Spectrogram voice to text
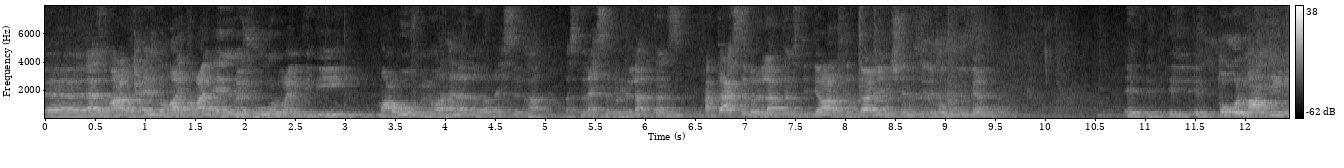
آه لازم أعرف I وهاي طبعا I مجهول وعندي B معروف من هون هلا بنقدر نحسبها بس بنحسب ال reluctance حتى أحسب ال reluctance بدي أعرف ال dimensions اللي موجودة. الطول معطيني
